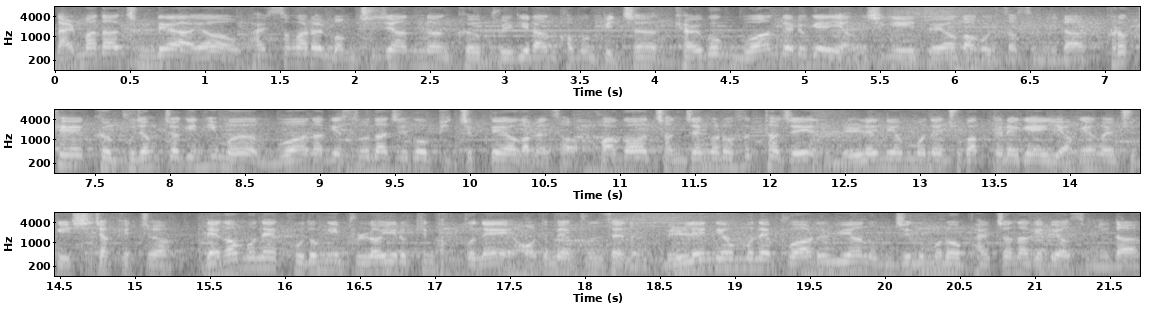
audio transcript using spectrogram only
날마다 증대하여 활성화를 멈추지 않는 그 불길한 검은 빛은 결국 무한대륙의 양식이 되어가고 있었습니다. 그렇게 그 부정적인 힘은 무한하게 쏟아지고 비축되어 가면서 과거 전쟁으로 흩어진 밀 레니엄문의 조각들에게 영향을 주기 시작했죠. 네가문의 고동이 불러일으킨 덕분에 어둠의 군세는 밀레니엄문의 부활을 위한 움직임으로 발전하게 되었습니다.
